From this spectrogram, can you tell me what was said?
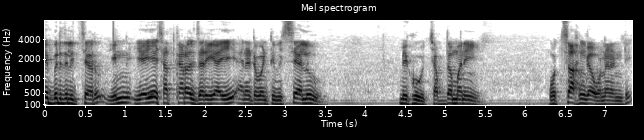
ఏ బిరుదులు ఇచ్చారు ఎన్ని ఏ ఏ సత్కారాలు జరిగాయి అనేటువంటి విషయాలు మీకు చెప్దామని ఉత్సాహంగా ఉన్నానండి.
